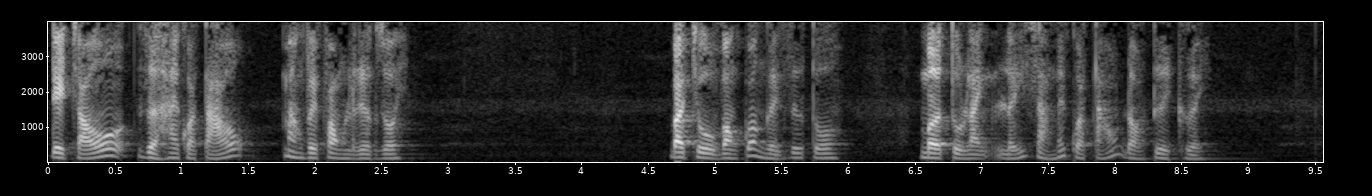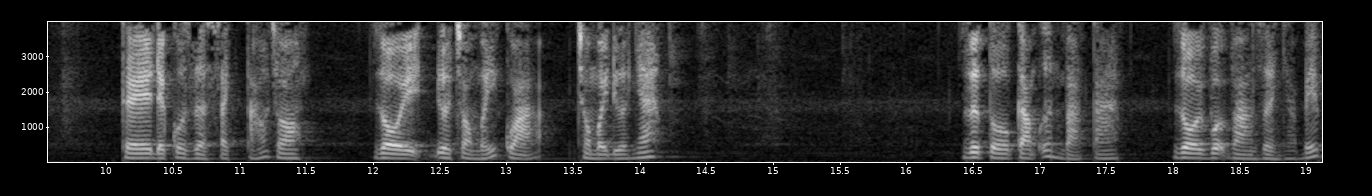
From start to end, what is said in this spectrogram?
Để cháu rửa hai quả táo, mang về phòng là được rồi. Bà chủ vòng qua người dư tô, mở tủ lạnh lấy ra mấy quả táo đỏ tươi cười. Thế để cô rửa sạch táo cho, rồi đưa cho mấy quả cho mấy đứa nhé. Dư tô cảm ơn bà ta, rồi vội vàng rời nhà bếp.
